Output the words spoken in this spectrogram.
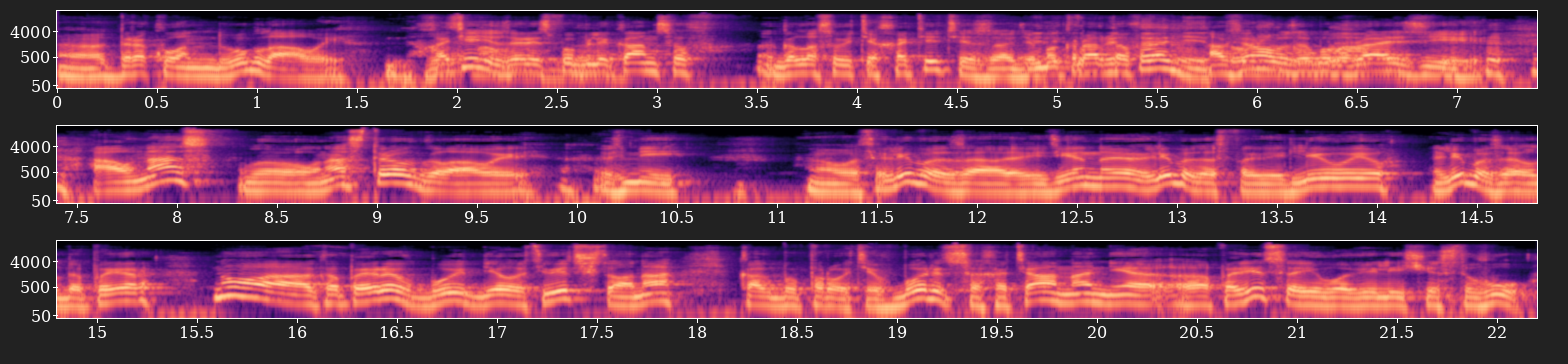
э, дракон двуглавый. Хотите за республиканцев голосуйте, хотите за демократов, а все равно за буржуазии. А у нас э, у нас трехглавый змей. Вот, либо за единую, либо за справедливую, либо за ЛДПР. Ну, а КПРФ будет делать вид, что она как бы против борется, хотя она не оппозиция его величеству,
